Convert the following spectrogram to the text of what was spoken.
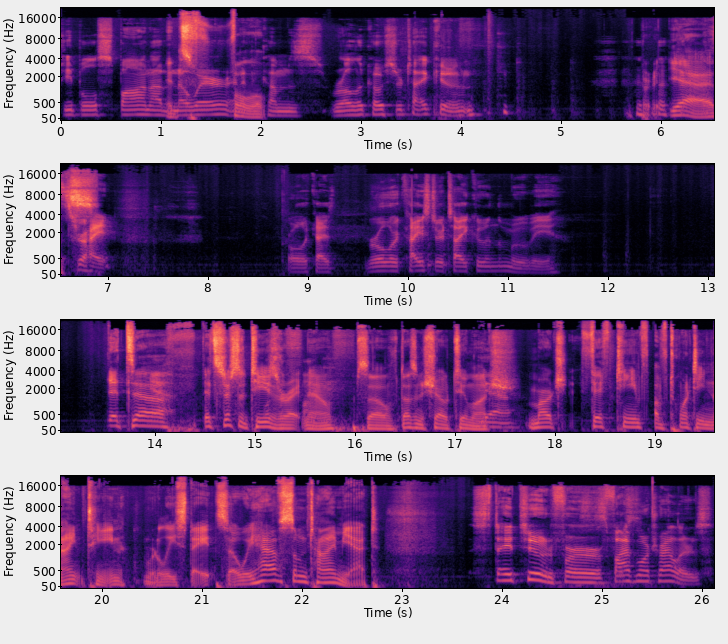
people spawn out of It's nowhere, and it becomes Roller Coaster Tycoon. yeah, it's that's right. Roller Keister, Roller Keister Tycoon the movie. It uh, it's just a teaser right now, so doesn't show too much. Yeah. March fifteenth of twenty nineteen release date, so we have some time yet. Stay tuned for five more trailers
